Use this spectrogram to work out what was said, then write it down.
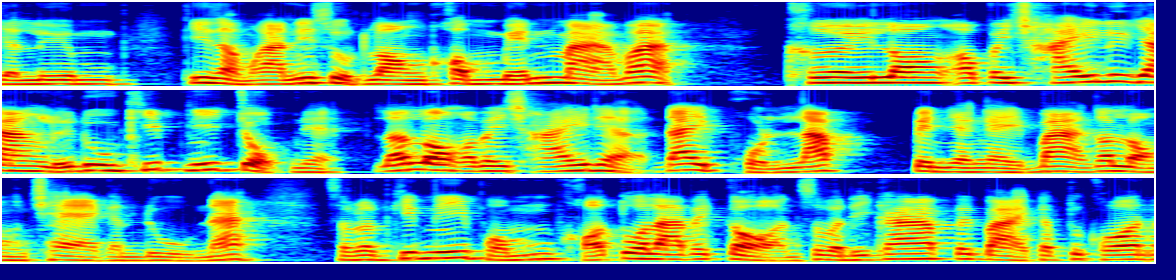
อย่าลืมที่สำคัญที่สุดลองคอมเมนต์มาว่าเคยลองเอาไปใช้หรือยังหรือดูคลิปนี้จบเนี่ยแล้วลองเอาไปใช้เนี่ยได้ผลลัพธ์เป็นยังไงบ้างก็ลองแชร์กันดูนะสำหรับคลิปนี้ผมขอตัวลาไปก่อน สวัสดีครับบ๊ายบายครับทุกคน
